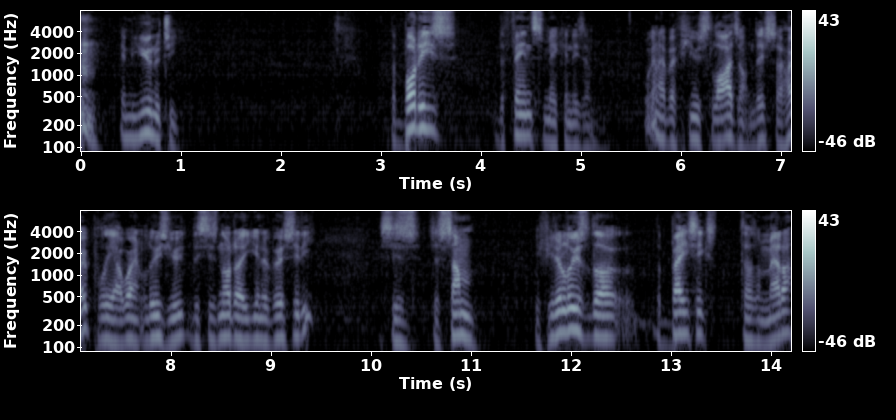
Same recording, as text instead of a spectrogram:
immunity. The body's defense mechanism. We're going to have a few slides on this, so hopefully I won't lose you. This is not a university. This is just some. If you lose the the basics, it doesn't matter.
